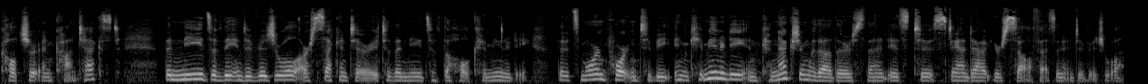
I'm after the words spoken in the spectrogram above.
culture and context, the needs of the individual are secondary to the needs of the whole community. That it's more important to be in community, in connection with others, than it is to stand out yourself as an individual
